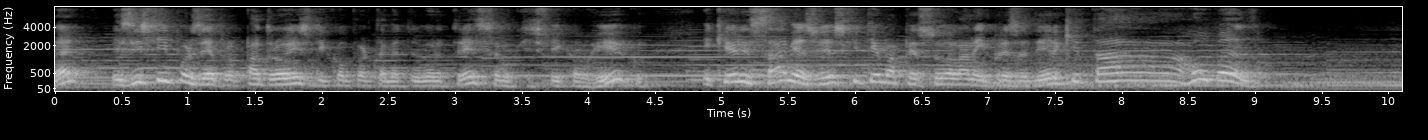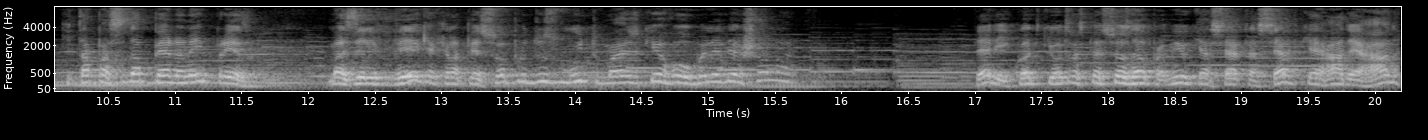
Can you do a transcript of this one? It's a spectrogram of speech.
Né? Existem, por exemplo, padrões de comportamento número 3, que são os que ficam ricos, e que eles sabem às vezes que tem uma pessoa lá na empresa dele que está roubando, que está passando a perna na empresa. Mas ele vê que aquela pessoa produz muito mais do que rouba, ele deixa lá. Entende? Enquanto que outras pessoas, não, para mim o que é certo é certo, o que é errado é errado,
